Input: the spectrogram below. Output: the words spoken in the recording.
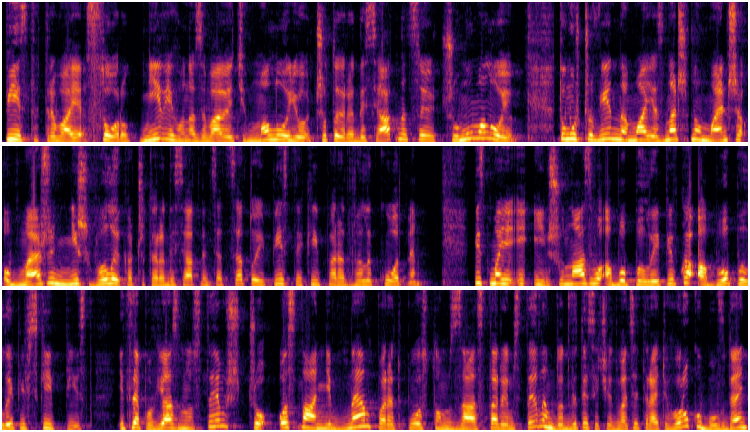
Піст триває 40 днів. Його називають малою чотиридесятницею. Чому малою? Тому що він має значно менше обмежень ніж велика чотиридесятниця. Це той піст, який перед Великоднем. Піст має і іншу назву або Пилипівка, або Пилипівський піст. І це пов'язано з тим, що останнім днем перед постом за старим стилем до 2023 року був день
